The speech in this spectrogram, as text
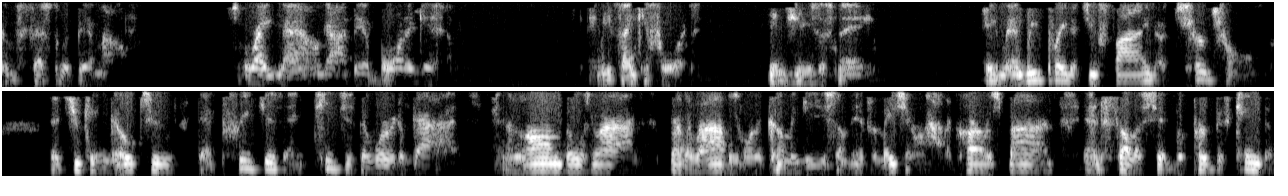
confessed with their mouth. So right now, God, they're born again. And we thank you for it. In Jesus' name. Amen. We pray that you find a church home that you can go to that preaches and teaches the word of God. And along those lines, Brother Rob is going to come and give you some information on how to correspond and fellowship with Purpose Kingdom,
